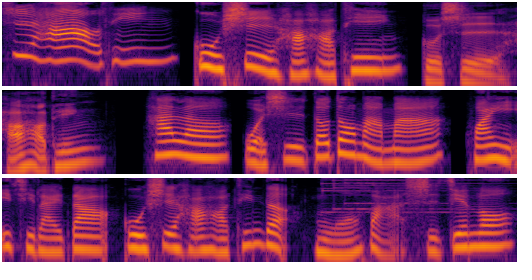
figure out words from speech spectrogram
事好好听，故事好好听，故事好好听。Hello，我是豆豆妈妈，欢迎一起来到故事好好听的魔法时间喽！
